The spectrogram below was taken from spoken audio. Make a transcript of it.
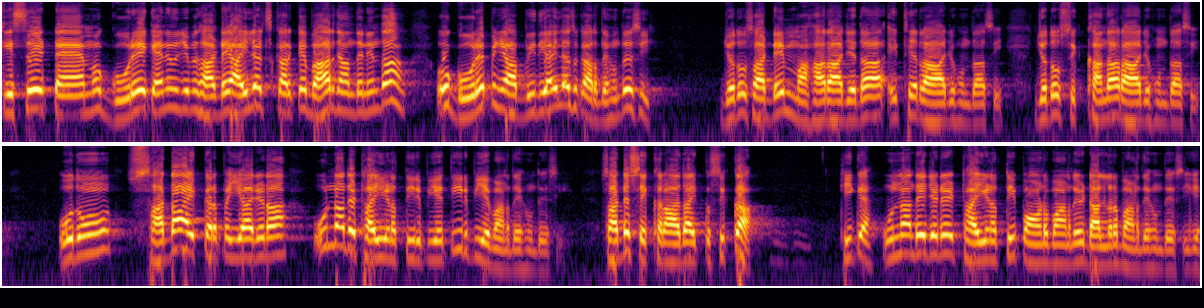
ਕਿਸੇ ਟਾਈਮ ਗੋਰੇ ਕਹਿੰਦੇ ਨੇ ਜਿਵੇਂ ਸਾਡੇ ਆਈਲੈਟਸ ਕਰਕੇ ਬਾਹਰ ਜਾਂਦੇ ਨੇ ਤਾਂ ਉਹ ਗੋਰੇ ਪੰਜਾਬੀ ਦੀ ਆਈਲੈਟਸ ਕਰਦੇ ਹੁੰਦੇ ਸੀ। ਜਦੋਂ ਸਾਡੇ ਮਹਾਰਾਜੇ ਦਾ ਇੱਥੇ ਰਾਜ ਹੁੰਦਾ ਸੀ, ਜਦੋਂ ਸਿੱਖਾਂ ਦਾ ਰਾਜ ਹੁੰਦਾ ਸੀ ਉਦੋਂ ਸਾਡਾ 1 ਰੁਪਈਆ ਜਿਹੜਾ ਉਹਨਾਂ ਦੇ 28 29 ਰੁਪਏ 30 ਰੁਪਏ ਬਣਦੇ ਹੁੰਦੇ ਸੀ। ਸਾਡੇ ਸਿੱਖ ਰਾਜ ਦਾ ਇੱਕ ਸਿੱਕਾ, ਠੀਕ ਹੈ? ਉਹਨਾਂ ਦੇ ਜਿਹੜੇ 28 29 ਪਾਉਂਡ ਬਣਦੇ, ਡਾਲਰ ਬਣਦੇ ਹੁੰਦੇ ਸੀਗੇ।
